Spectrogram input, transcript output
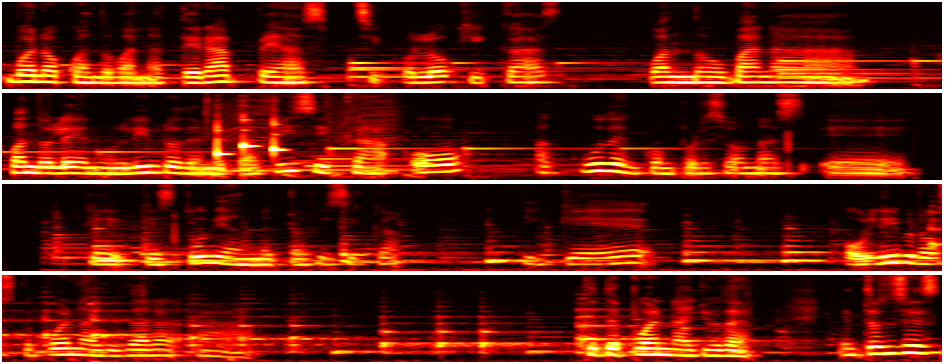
bueno, cuando van a terapias psicológicas, cuando van a, cuando leen un libro de metafísica o acuden con personas eh, que, estudian metafísica y que, o libros que pueden ayudar a, que te pueden ayudar. Entonces,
